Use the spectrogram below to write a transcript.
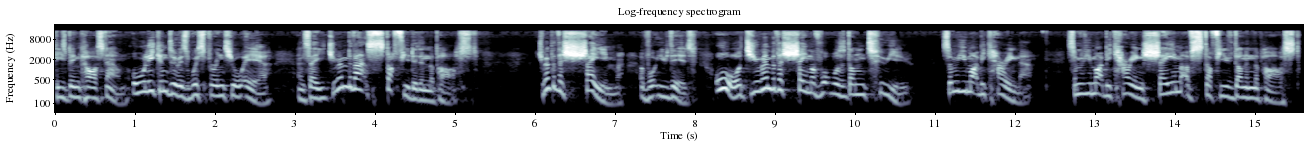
He's been cast down. All he can do is whisper into your ear and say, Do you remember that stuff you did in the past? Do you remember the shame of what you did? Or do you remember the shame of what was done to you? Some of you might be carrying that. Some of you might be carrying shame of stuff you've done in the past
